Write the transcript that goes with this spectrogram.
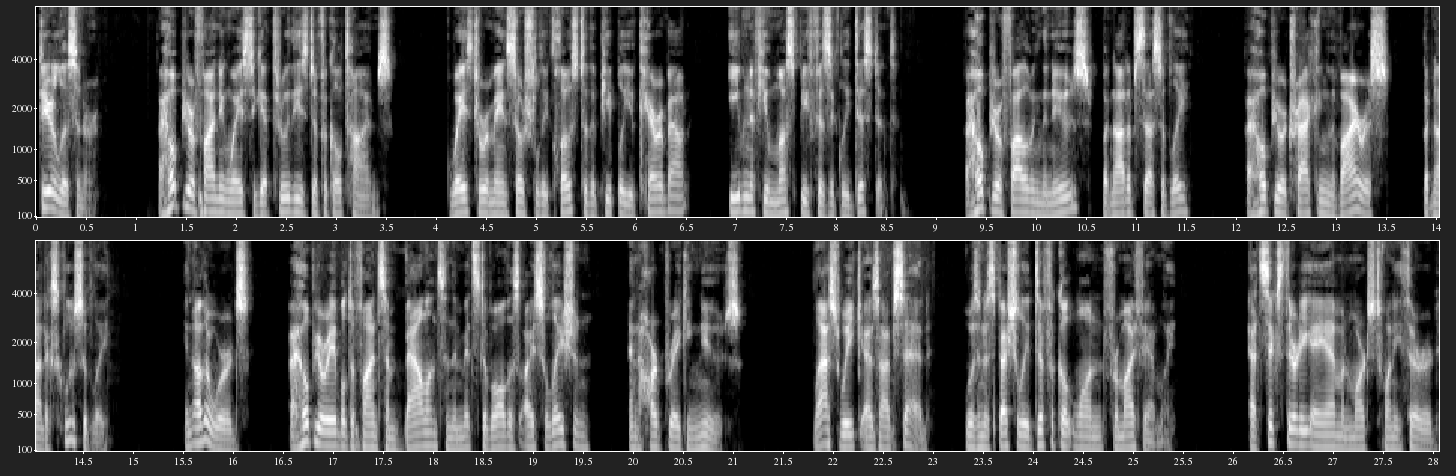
Dear listener, I hope you are finding ways to get through these difficult times, ways to remain socially close to the people you care about, even if you must be physically distant. I hope you're following the news, but not obsessively. I hope you're tracking the virus, but not exclusively. In other words, I hope you're able to find some balance in the midst of all this isolation and heartbreaking news. Last week, as I've said, was an especially difficult one for my family. At 6:30 a.m. on March 23rd,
